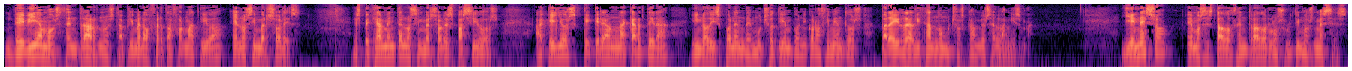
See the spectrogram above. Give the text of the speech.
debíamos centrar nuestra primera oferta formativa en los inversores, especialmente en los inversores pasivos, aquellos que crean una cartera y no disponen de mucho tiempo ni conocimientos para ir realizando muchos cambios en la misma. Y en eso hemos estado centrados los últimos meses,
